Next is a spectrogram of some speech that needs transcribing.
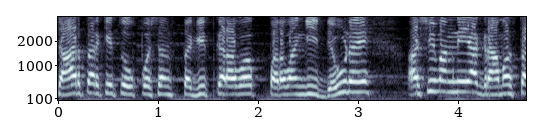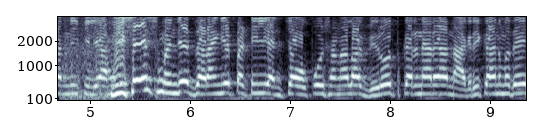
चार तारखेचं उपोषण स्थगित करावं परवानगी देऊ नये अशी मागणी या ग्रामस्थांनी केली आहे. विशेष म्हणजे जरांगे पाटील यांच्या उपोषणाला विरोध करणाऱ्या नागरिकांमध्ये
